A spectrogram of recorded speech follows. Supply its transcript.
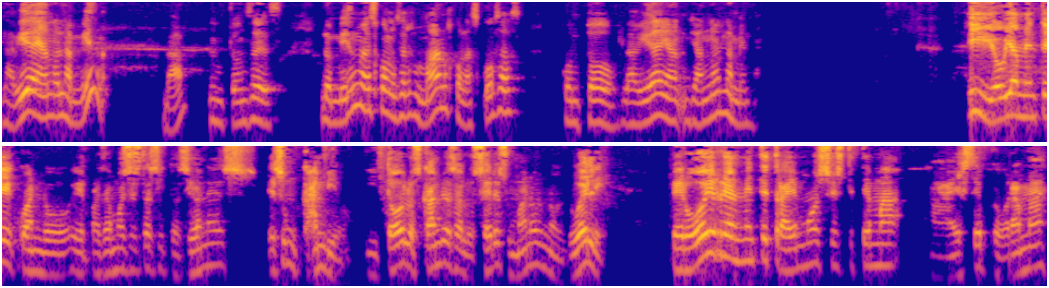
la vida ya no es la misma, ¿va? Entonces, lo mismo es con los seres humanos, con las cosas, con todo. La vida ya, ya no es la misma. Y obviamente cuando eh, pasamos estas situaciones es un cambio y todos los cambios a los seres humanos nos duele. Pero hoy realmente traemos este tema a este programa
